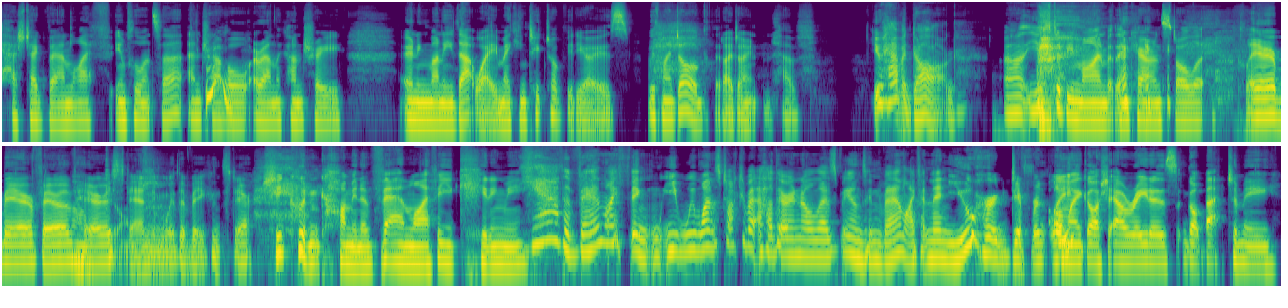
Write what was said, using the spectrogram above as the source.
hashtag van life influencer and Ooh. travel around the country earning money that way, making TikTok videos with my dog that I don't have. You have a dog. Uh, it used to be mine, but then Karen stole it. Claire Bear, fair of Oh, hair, God. standing with a vacant stare. She couldn't come in a van life. Are you kidding me? Yeah, the van life thing. We, we once talked about how there are no lesbians in van life, and then you heard differently. Oh my gosh, our readers got back to me.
